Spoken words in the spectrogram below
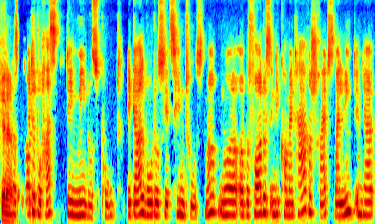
Genau. Das bedeutet, du hast den Minuspunkt, egal wo du es jetzt hintust. Ne? Nur äh, bevor du es in die Kommentare schreibst, weil LinkedIn ja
